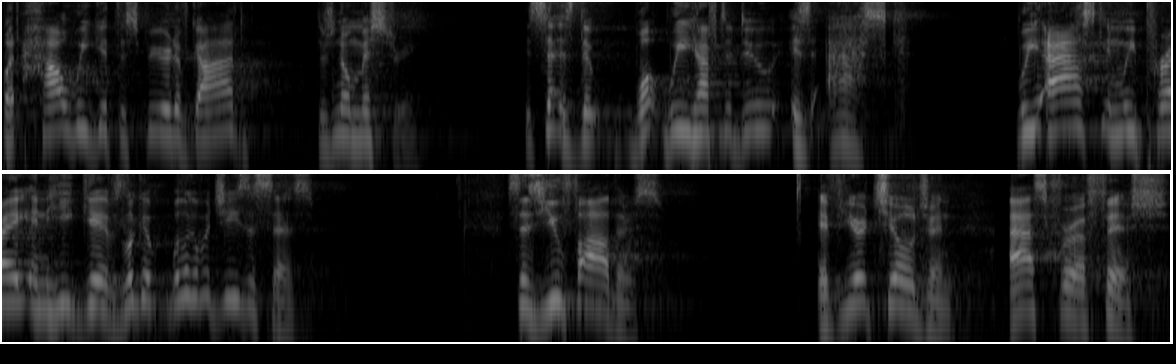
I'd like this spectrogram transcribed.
But how we get the Spirit of God, there's no mystery. It says that what we have to do is ask. We ask and we pray and He gives. Look at, look at what Jesus says. It says, You fathers, if your children ask for a fish,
